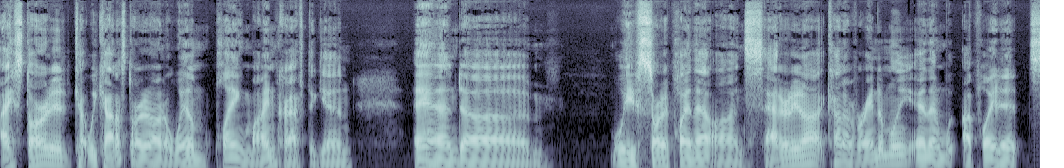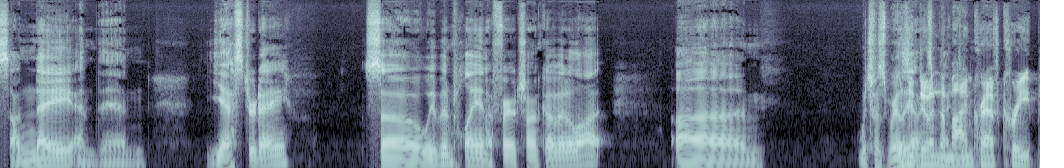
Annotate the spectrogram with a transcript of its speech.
I started. We kind of started on a whim playing Minecraft again, and um, we started playing that on Saturday night, kind of randomly, and then I played it Sunday, and then yesterday. So we've been playing a fair chunk of it a lot, um, which was really doing the. Minecraft creep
